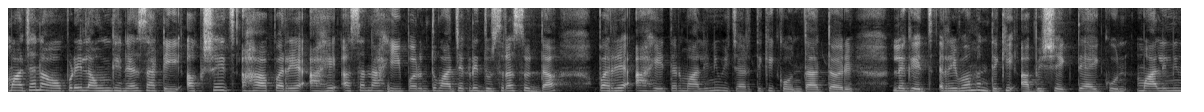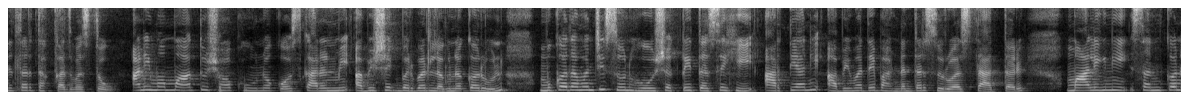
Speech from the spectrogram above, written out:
माझ्या नावापुढे लावून घेण्यासाठी अक्षयच हा पर्याय आहे असा नाही परंतु माझ्याकडे दुसरासुद्धा पर्याय आहे. तर मालिनी विचारते की कोणता? तर लगेच रेवा म्हणते की अभिषेक ते ऐकून मालिनीनं तर धक्काच बसतो. आणि मम्मा तू शॉक होऊ नकोस कारण मी अभिषेक बरोबर लग्न करून मुकादमांची सून होऊ शकते तसेही आरती आणि आभीमध्ये भांडण तर सुरू असतात. तर मालिनी सनकन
